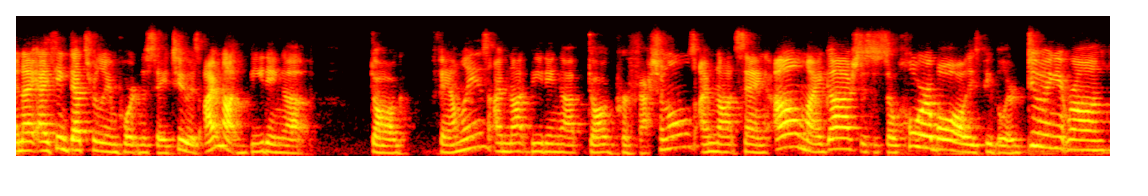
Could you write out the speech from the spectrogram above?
and I, I think that's really important to say too is i'm not beating up dog families. I'm not beating up dog professionals. I'm not saying, oh my gosh, this is so horrible. All these people are doing it wrong.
